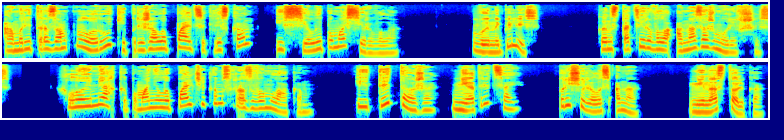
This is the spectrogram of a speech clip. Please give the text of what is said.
Амрит разомкнула руки, прижала пальцы к вискам и силой помассировала. «Вы напились?» Констатировала она, зажмурившись. Хлоя мягко поманила пальчиком с розовым лаком. «И ты тоже, не отрицай», — прищурилась она. «Не настолько».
